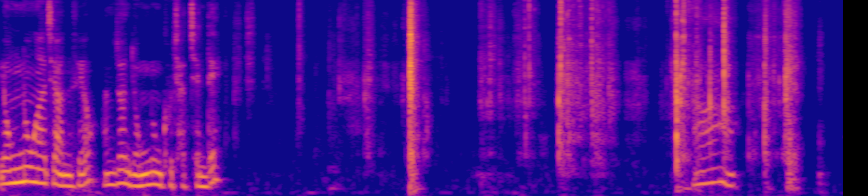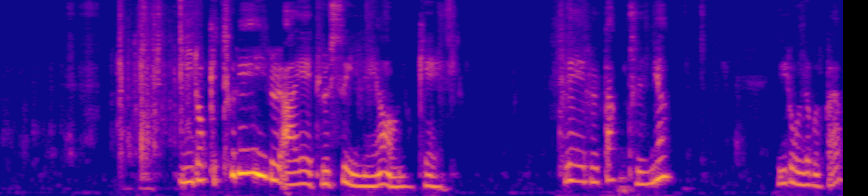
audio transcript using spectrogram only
영롱하지 않으세요? 완전 영롱 그 자체인데? 아. 이렇게 트레이를 아예 들 수 있네요 이렇게. 트레이를 딱 들면 위로 올려볼까요?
